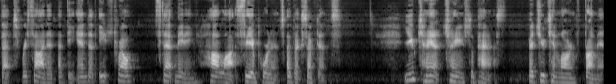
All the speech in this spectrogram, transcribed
that's recited at the end of each 12 step meeting highlights the importance of acceptance. You can't change the past, but you can learn from it,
